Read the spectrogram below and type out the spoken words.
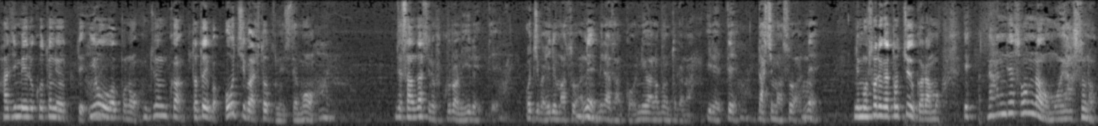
始めることによって、要はこの循環例えば落ち葉一つにしても、で三田市の袋に入れて落ち葉入れますわね、皆さんこう庭の分とか入れて出しますわね、でもそれが途中からもうえなんでそんなんを燃やすのと、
